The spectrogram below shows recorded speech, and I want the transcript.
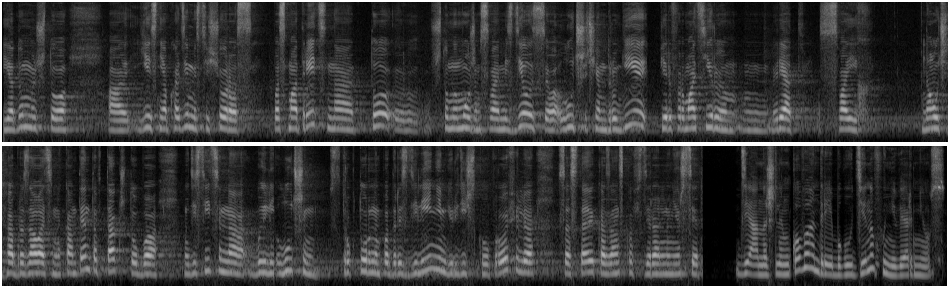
Я думаю, что а, есть необходимость еще раз посмотреть на то, э, что мы можем с вами сделать э, лучше, чем другие. Переформатируем ряд своих научных образовательных контентов так, чтобы мы действительно были лучшим структурным подразделением юридического профиля в составе Казанского федерального университета. Диана Шленкова, Андрей Багудинов, Univer News.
